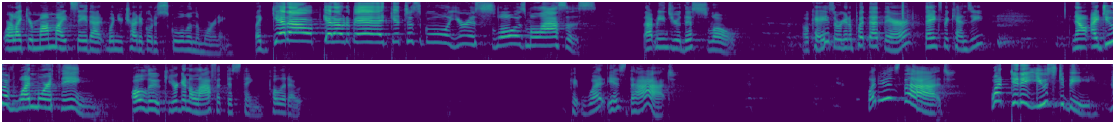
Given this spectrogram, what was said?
Or like your mom might say that when you try to go to school in the morning. Like, get out, get out of bed, get to school. You're as slow as molasses. That means you're this slow. Okay, so we're going to put that there. Thanks, Mackenzie. Now, I do have one more thing Oh, Luke, you're going to laugh at this thing. Pull it out. Okay, what is that? What is that? What did it used to be?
